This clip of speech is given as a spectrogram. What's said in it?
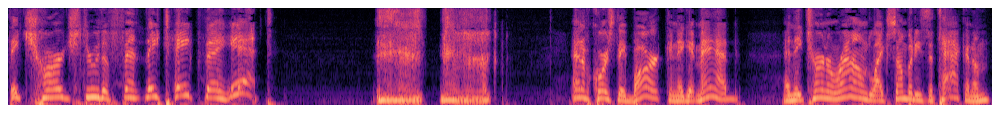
They charge through the fence. They take the hit. and of course, they bark and they get mad and they turn around like somebody's attacking them.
